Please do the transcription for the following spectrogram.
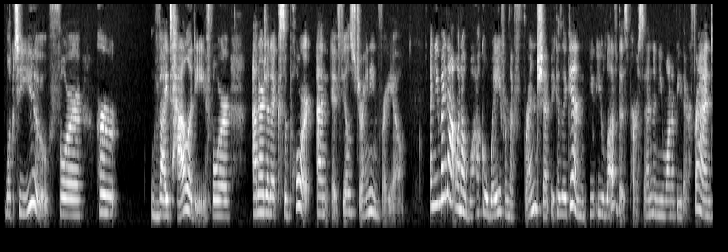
look to you for her vitality, for energetic support, and it feels draining for you. And you might not want to walk away from the friendship because, again, you, you love this person and you want to be their friend,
